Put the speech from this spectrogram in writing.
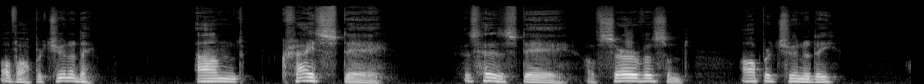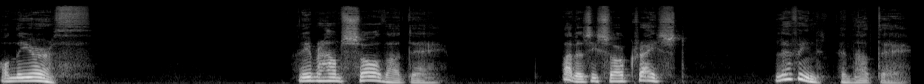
of opportunity. And Christ's day is his day of service and opportunity on the earth. And Abraham saw that day. That is, he saw Christ living in that day.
